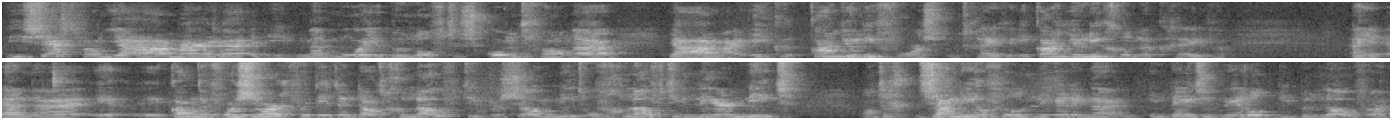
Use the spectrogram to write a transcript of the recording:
die zegt van ja, maar die met mooie beloftes komt van ja, maar ik kan jullie voorspoed geven. Ik kan jullie geluk geven. En, en eh, ik, kan ervoor zorgen voor dit en dat. Gelooft die persoon niet of gelooft die leer niet? Want er zijn heel veel leerlingen in deze wereld die beloven,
